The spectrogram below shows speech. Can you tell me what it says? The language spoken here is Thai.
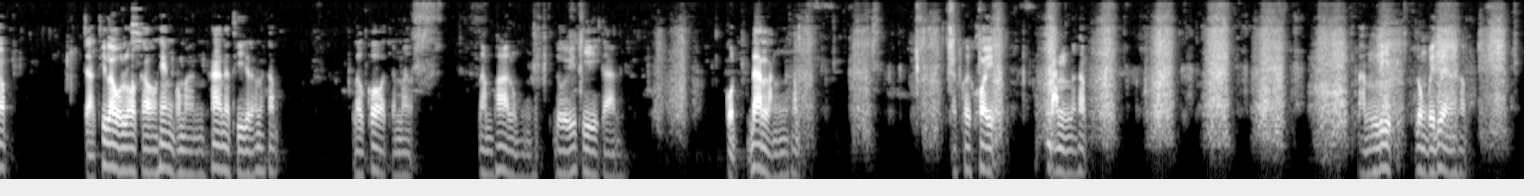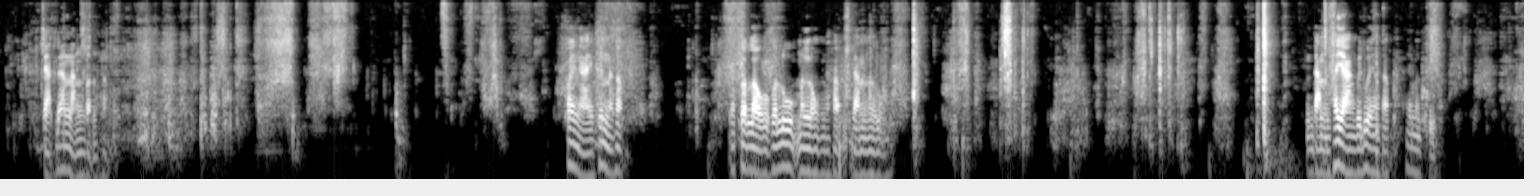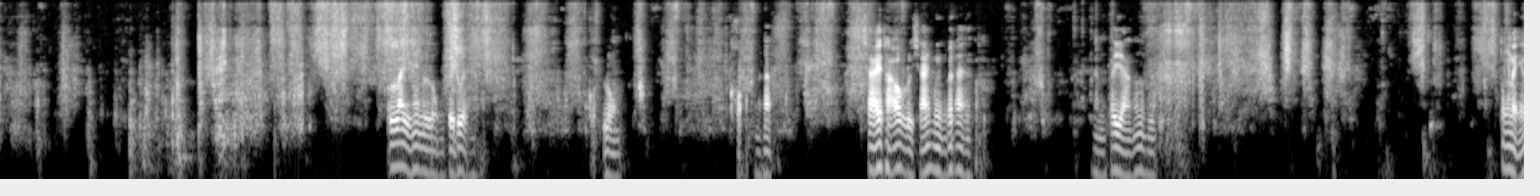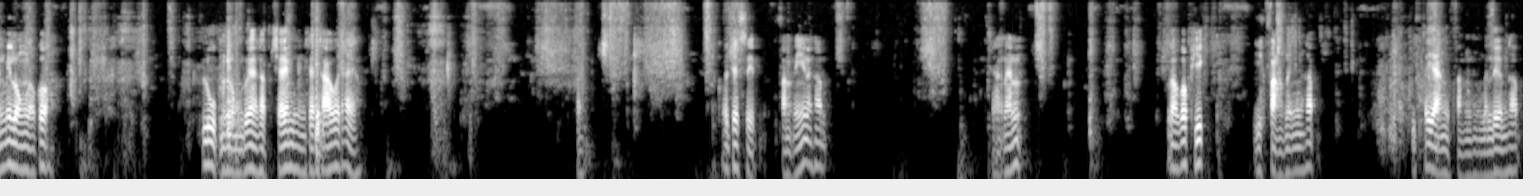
ครับ จากที่เรารอเกาแห้งประมาณห้านาทีแล้วนะครับ เราก็จะมานำผ้าลงโดยวิธีการกดด้านหลังนะครับแล้วค่อยๆดันนะครับ ดันรีดลงไปด้วยนะครับ จากด้านหลังก่อนครับ ค่อยหงายขึ้นนะครับ แล้วก็เราก็ลูบมันลงนะครับ ดันมันลง ดันผ้ายางไปด้วยนะครับ ให้มันติดไล่ให้มันลงไปด้วย กดลง ขอบนะครับ ใช้เท้าหรือใช้มือก็ได้นะครับ ดันพยางให้มันลงตรงไหนมันไม่ลงเราก็ รูปมันลงด้วยครับ ใช้มือใช้เท้าก็ได้ครับก็จะเสร็จฝั่งนี้นะครับ จากนั้น เราก็พลิกอีกฝั่งหนึ่งนะครับพลิกพยางอีกฝั่งหนึ่งเหมือนเดิมครับ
